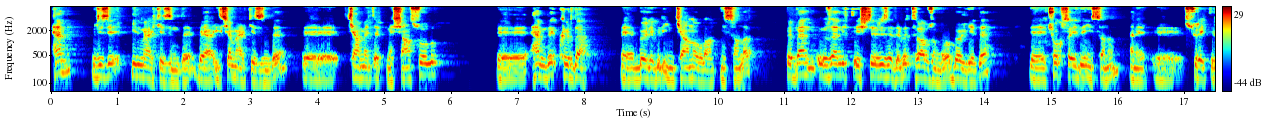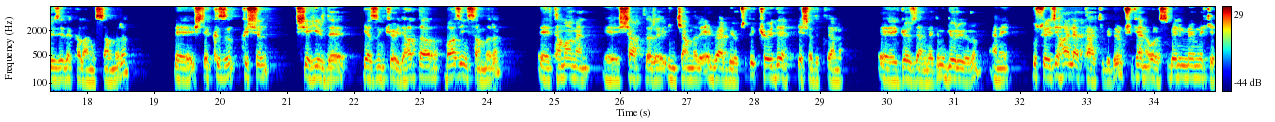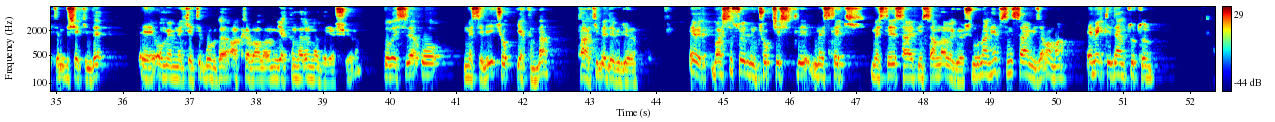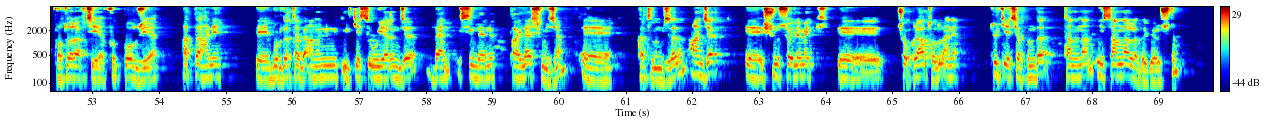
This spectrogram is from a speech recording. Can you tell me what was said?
hem Rize il merkezinde veya ilçe merkezinde e, ikamet etme şansı olup e, hem de kırda e, böyle bir imkanı olan insanlar. Ve ben özellikle işte Rize'de ve Trabzon'da o bölgede e, çok sayıda insanın hani e, sürekli Rize'de kalan insanların e, işte kızın kışın şehirde, yazın köyde hatta bazı insanların e, tamamen e, şartları, imkanları el verdiği ölçüde köyde yaşadıklarını e, gözlemledim, görüyorum. Hani bu süreci hala takip ediyorum. Çünkü hani orası benim memleketim. Bir şekilde e, o memleketi burada akrabalarım, yakınlarımla da yaşıyorum. Dolayısıyla o meseleyi çok yakından takip edebiliyorum. Evet, başta söyledim çok çeşitli meslek mesleğe sahip insanlarla görüştüm. Bunların hepsini saymayacağım ama emekliden tutun fotoğrafçıya, futbolcuya, hatta hani e, burada tabii anonimlik ilkesi uyarınca ben isimlerini paylaşmayacağım e, katılımcıların. Ancak e, şunu söylemek e, çok rahat olur. Hani Türkiye çapında tanınan insanlarla da görüştüm.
